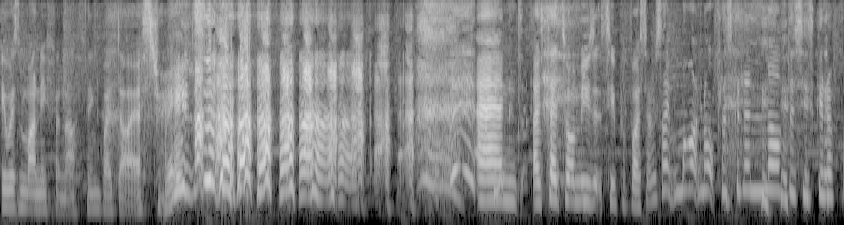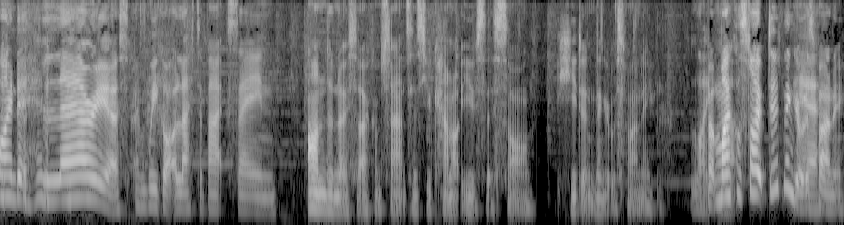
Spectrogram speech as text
It was Money for Nothing by Dire Straits. and I said to our music supervisor, I was like, Mark Knopfler's going to love this. He's going to find it hilarious. And we got a letter back saying, under no circumstances, you cannot use this song. He didn't think it was funny. Like But that. Michael Stipe did think it was Yeah. funny.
